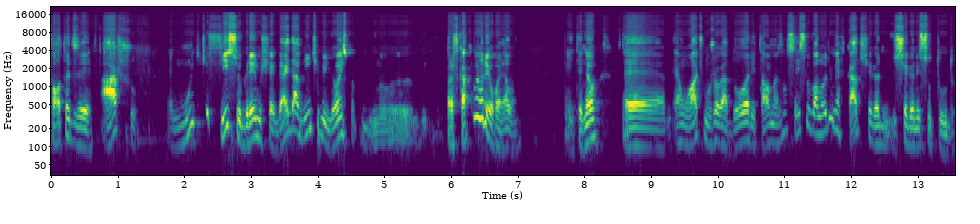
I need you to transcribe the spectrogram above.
volto a dizer, acho é muito difícil o Grêmio chegar e dar 20 milhões para ficar com o Orejuela. Entendeu? É, é, um ótimo jogador e tal, mas não sei se o valor de mercado chega, chega nisso tudo.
